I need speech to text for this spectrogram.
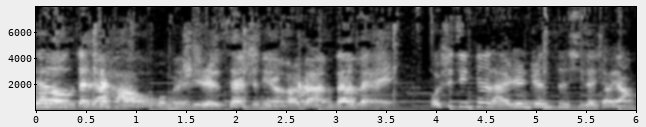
Hello，大家好，我们是三十年二班班委，我是今天来认真自习的小杨，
